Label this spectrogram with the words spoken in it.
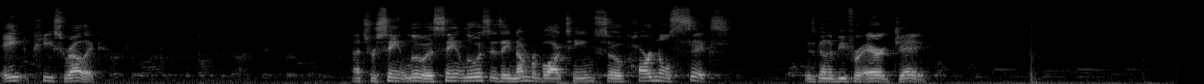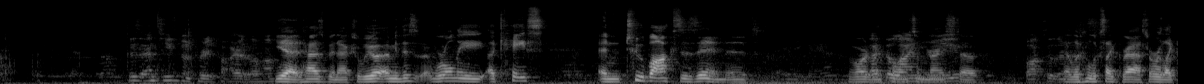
8 piece relic. That's for St. Louis. St. Louis is a number block team, so Cardinals 6 is going to be for Eric J. This NT's been pretty fire though, huh? Yeah, it has been actually. We, I mean, this is, we're only a case and two boxes in, and it's we've already Like been pulling some nice stuff. It nice. looks like grass, or like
